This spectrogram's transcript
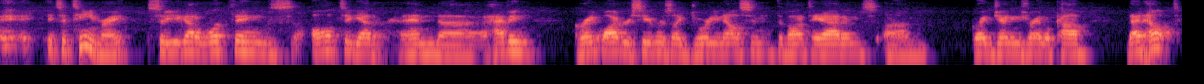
it, it's a team, right? So you got to work things all together, and uh, having great wide receivers like Jordy Nelson, Davante Adams, um, Greg Jennings, Randall Cobb, that helped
